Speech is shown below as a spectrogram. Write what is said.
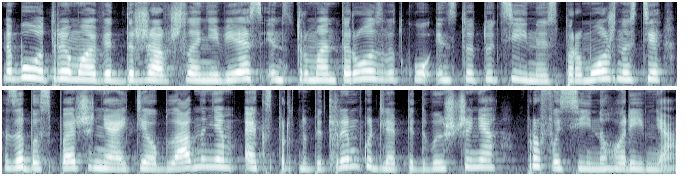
НАБУ отримує від держав-членів ЄС інструменти розвитку інституційної спроможності, забезпечення it обладнанням експертну підтримку для підвищення професійного рівня.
